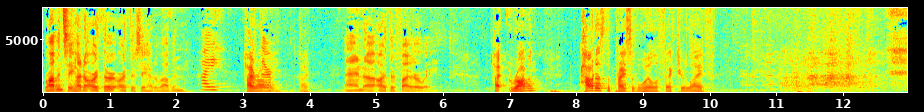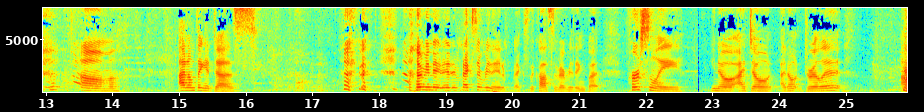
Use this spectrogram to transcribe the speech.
Robin, say hi to Arthur. Arthur, say hi to Robin. Hi. Hi, Arthur. Robin. Hi. And uh, Arthur, fire away. Hi, Robin. How does the price of oil affect your life? Um, I don't think it does. I mean, it, it affects everything. It affects the cost of everything. But personally, you know, I don't. I don't drill it. Um,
